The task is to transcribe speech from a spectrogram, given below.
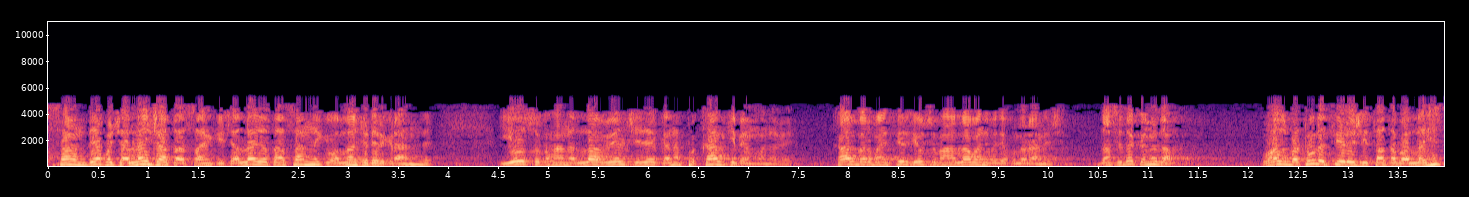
آسان دی خو چې الله یې چاته آسان کې چې الله یې ته آسان نه کې والله چې ډېر ګران دی یو سبحان الله ویل چې کنه په کال کې به منوي کال بر باندې تیر یو سبحان الله باندې به خلل رانه شي دا څه ده کنه دا ورځ به ټول تیر شي تا ته الله هیڅ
